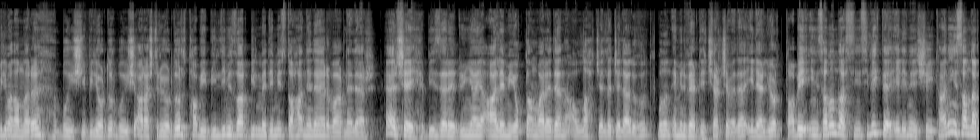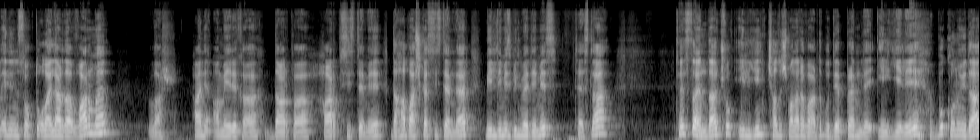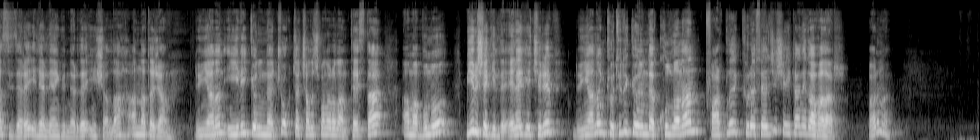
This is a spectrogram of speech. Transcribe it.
Bilim adamları bu işi biliyordur, bu işi araştırıyordur. Tabi bildiğimiz var, bilmediğimiz daha neler var neler. Her şey bizleri, dünyayı, alemi yoktan var eden Allah Celle Celaluhu'nun bunun emir verdiği çerçevede ilerliyor. Tabi insanın da sinsilikle elini, şeytani insanların elini soktuğu olaylarda var mı? Var. Hani Amerika, DARPA, harp sistemi, daha başka sistemler, bildiğimiz bilmediğimiz Tesla Tesla'nın da çok ilginç çalışmaları vardı bu depremle ilgili. Bu konuyu da sizlere ilerleyen günlerde inşallah anlatacağım. Dünyanın iyilik yönünden çokça çalışmalar olan Tesla ama bunu bir şekilde ele geçirip dünyanın kötülük yönünde kullanan farklı küreselci şeytani kafalar. Var mı?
